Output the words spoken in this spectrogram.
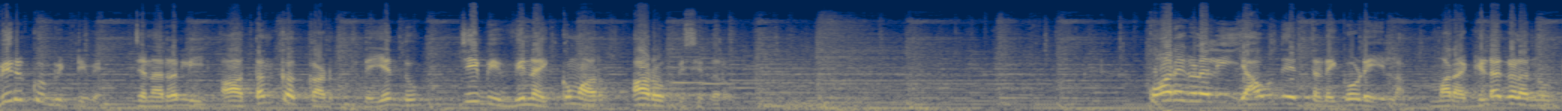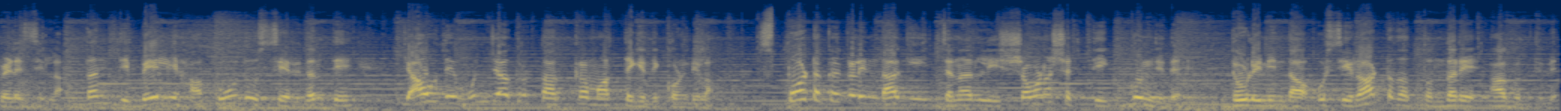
ಬಿರುಕು ಬಿಟ್ಟಿವೆ. ಜನರಲ್ಲಿ ಆತಂಕ ಕಾಡುತ್ತಿದೆ ಎಂದು ಜಿಬಿ ವಿನಯ್ ಕುಮಾರ್ ಆರೋಪಿಸಿದರು. ಕ್ವಾರೆಗಳಲ್ಲಿ ಯಾವುದೇ ತಡೆಗೋಡೆ ಇಲ್ಲ. ಮರ ಗಿಡಗಳನ್ನು ಬೆಳೆಸಿಲ್ಲ. ತಂತಿ ಬೇಲಿ ಹಾಕುವುದು ಸೇರಿದಂತೆ ಯಾವುದೇ ಮುಂಜಾಗ್ರತಾ ಕ್ರಮ ತೆಗೆದುಕೊಂಡಿಲ್ಲ. ಸ್ಫೋಟಕಗಳಿಂದಾಗಿ ಜನರಲ್ಲಿ ಶ್ರವಣ ಶಕ್ತಿ ಕುಂದಿದೆ. ಧೂಳಿನಿಂದ ಉಸಿರಾಟದ ತೊಂದರೆ ಆಗುತ್ತಿದೆ.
